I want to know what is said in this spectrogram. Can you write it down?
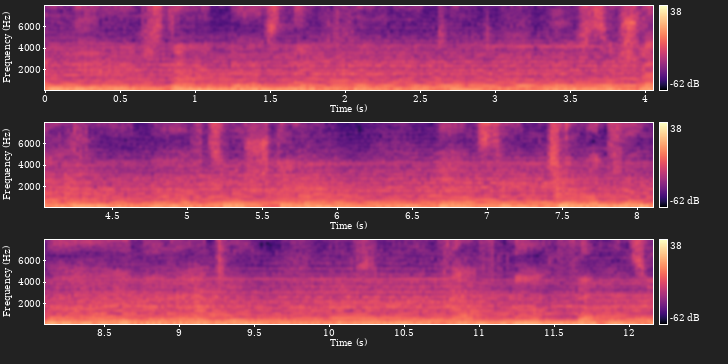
Du liebst den, der es nicht verdient hat, hilfst den Schwachen aufzustehen, wählst den Tod für meine Rettung, gibst mir Kraft nach vorn zu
